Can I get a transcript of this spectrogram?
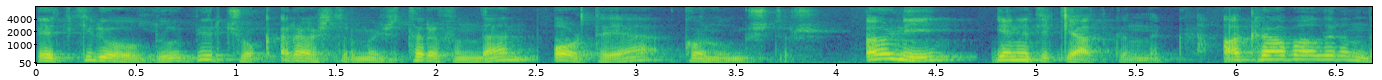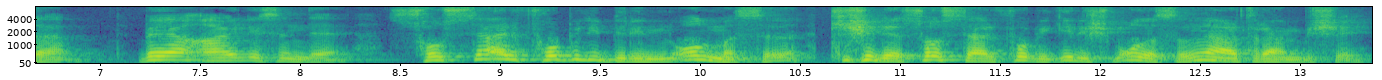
etkili olduğu birçok araştırmacı tarafından ortaya konulmuştur. Örneğin genetik yatkınlık. Akrabalarında veya ailesinde sosyal fobili birinin olması kişide sosyal fobi gelişme olasılığını artıran bir şey.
